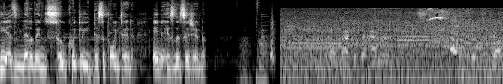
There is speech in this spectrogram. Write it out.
He has never been so quickly disappointed in his decision. Come back with the hammer. Hit his truck.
